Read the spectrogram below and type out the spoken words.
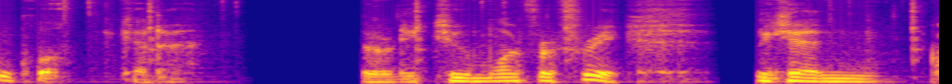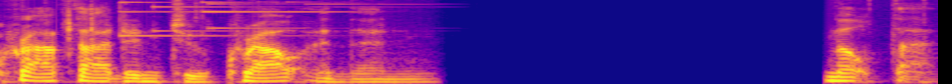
Ooh, cool. Get a 32 more for free. We can craft that into grout and then melt that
